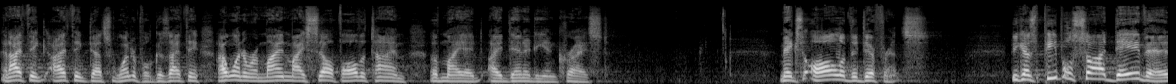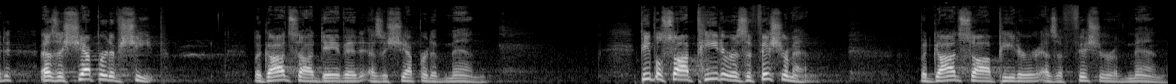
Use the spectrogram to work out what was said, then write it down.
And I think, I think that's wonderful because I think I want to remind myself all the time of my identity in Christ. Makes all of the difference. Because people saw David as a shepherd of sheep, but God saw David as a shepherd of men. People saw Peter as a fisherman, but God saw Peter as a fisher of men.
